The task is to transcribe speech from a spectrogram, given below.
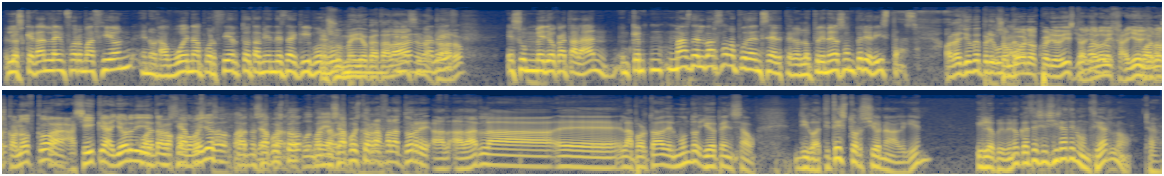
los que dan la información, enhorabuena, por cierto, también desde aquí por Es un medio catalán, vez, claro. Es un medio catalán. Que más del Barça no pueden ser, pero lo primero son periodistas. Ahora yo me pregunto. Son buenos periodistas, yo, lo dije ayer, cuando- yo los conozco, cuando- así que a Jordi yo cuando trabajo se ha con puesto- ellos. Cuando se ha puesto, cuando se ha puesto Rafa La Torre a, a dar la, eh, la portada del mundo, yo he pensado, digo, ¿a ti te extorsiona alguien? Y lo primero que haces es ir a denunciarlo. Claro.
